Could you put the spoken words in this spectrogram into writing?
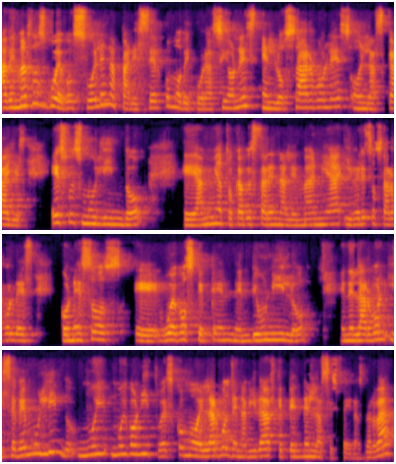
Además, los huevos suelen aparecer como decoraciones en los árboles o en las calles. Eso es muy lindo. Eh, a mí me ha tocado estar en Alemania y ver esos árboles con esos eh, huevos que penden de un hilo en el árbol y se ve muy lindo, muy, muy bonito. Es como el árbol de Navidad que penden las esferas, ¿verdad?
